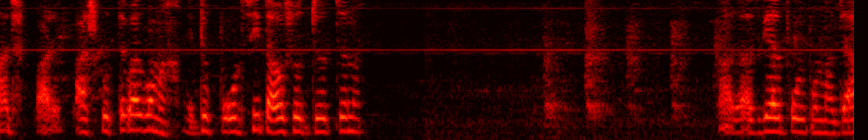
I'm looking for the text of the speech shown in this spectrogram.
আর পাস করতে পারব না, একটু পড়ছি, তাও সহ্য হচ্ছে না। আর আজকে আর পড়ব না, যা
